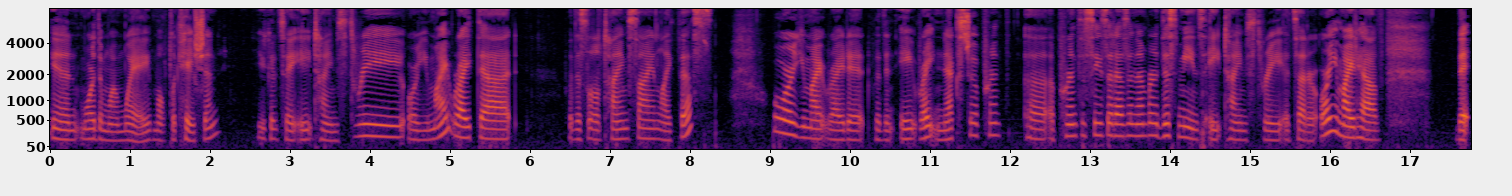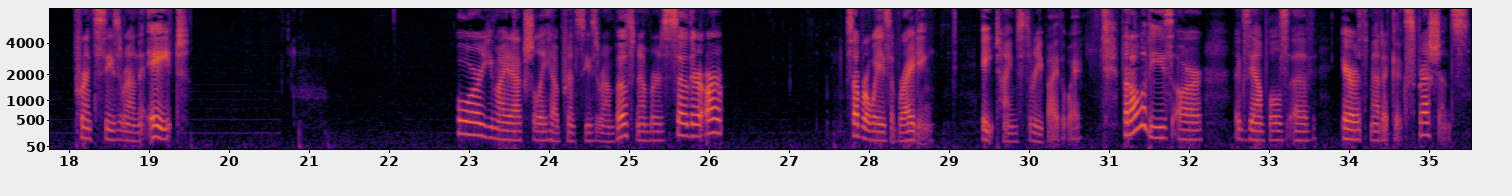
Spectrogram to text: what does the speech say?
in more than one way, multiplication. You could say 8 times 3, or you might write that with this little time sign like this, or you might write it with an 8 right next to a uh, a parentheses that has a number, this means 8 times 3, etc. Or you might have the parentheses around the 8, or you might actually have parentheses around both numbers. So there are several ways of writing 8 times 3, by the way. But all of these are examples of arithmetic expressions.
